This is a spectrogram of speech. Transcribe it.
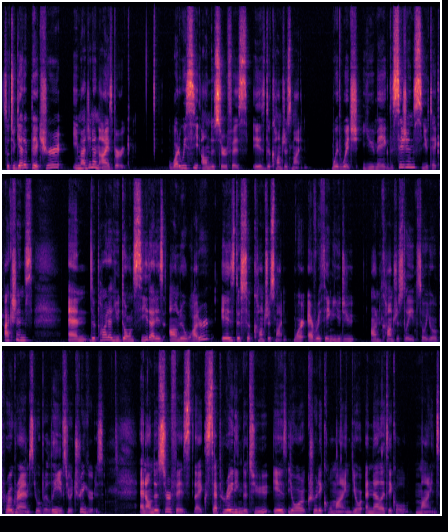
So to get a picture, imagine an iceberg. What we see on the surface is the conscious mind with which you make decisions, you take actions, and the part that you don't see that is underwater is the subconscious mind, where everything you do unconsciously, so your programs, your beliefs, your triggers. And on the surface, like separating the two, is your critical mind, your analytical mind,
